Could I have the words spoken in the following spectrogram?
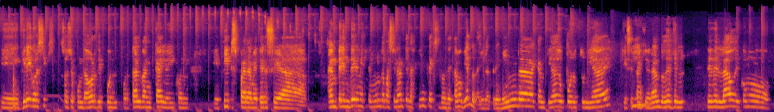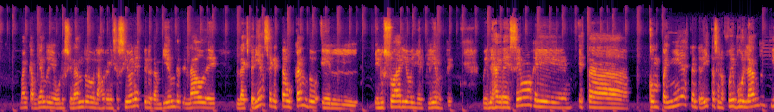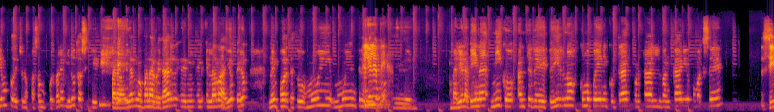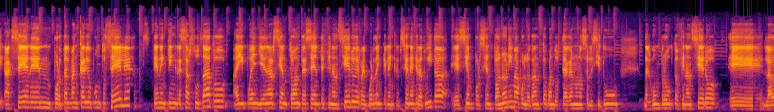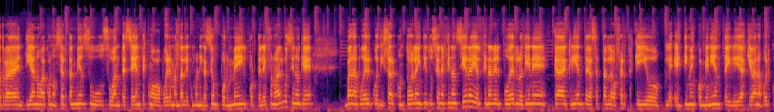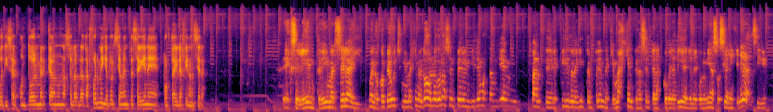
eh, Gregor Six, socio fundador de Portal Bancario, ahí con eh, tips para meterse a, emprender en este mundo apasionante, las fintechs, donde estamos viendo que hay una tremenda cantidad de oportunidades que se están generando desde el, desde el lado de cómo van cambiando y evolucionando las organizaciones, pero también desde el lado de la experiencia que está buscando el, el usuario y el cliente. Hoy les agradecemos eh, esta compañía, esta entrevista se nos fue volando el tiempo, de hecho nos pasamos por varios minutos, así que para variar nos van a retar en, la radio, pero no importa, estuvo muy, muy entretenido. Valió la pena. Eh, valió la pena. Nico, antes de despedirnos, ¿cómo pueden encontrar portal bancario? ¿Cómo acceden? Sí, acceden en portalbancario.cl, tienen que ingresar sus datos, ahí pueden llenar ciertos antecedentes financieros y recuerden que la inscripción es gratuita, es 100% anónima, por lo tanto cuando usted hagan una solicitud de algún producto financiero, eh, la otra entidad no va a conocer también sus antecedentes como para poder mandarle comunicación por mail, por teléfono o algo, sino que van a poder cotizar con todas las instituciones financieras y al final el poder lo tiene cada cliente de aceptar las ofertas que ellos estimen convenientes y la idea es que van a poder cotizar con todo el mercado en una sola plataforma y que próximamente se viene portabilidad financiera. Excelente, y Marcela, y bueno, Copeuch me imagino que todos lo conocen, pero invitemos también parte del espíritu de la Quinta Emprende, que más gente se acerque a las cooperativas y a la economía social en general, así que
